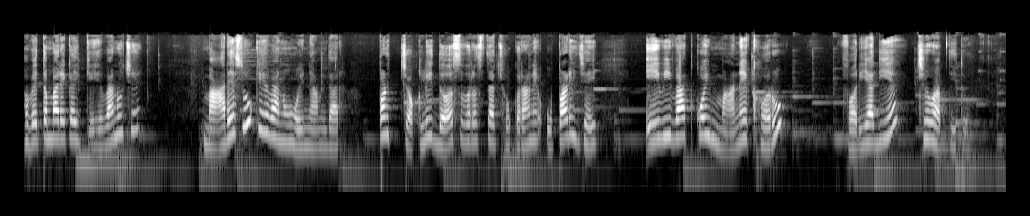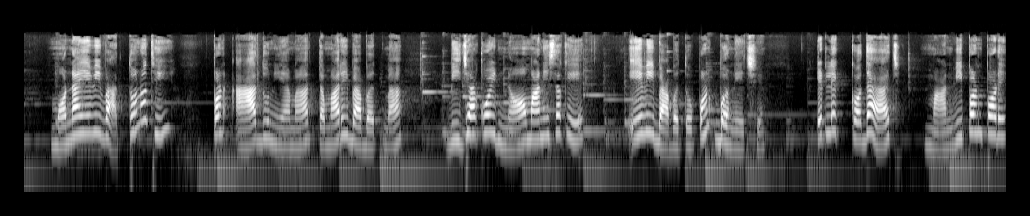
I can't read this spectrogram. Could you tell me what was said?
હવે તમારે કંઈ કહેવાનું છે? મારે શું કહેવાનું હોય નામદાર? પણ ચકલી દસ વર્ષના છોકરાને ઉપાડી જાય એવી વાત કોઈ માને ખરું? ફરિયાદીએ જવાબ દીધો, મના એવી વાત તો નથી, પણ આ દુનિયામાં તમારી બાબતમાં બીજા કોઈ ન માની શકે એવી બાબતો પણ બને છે. એટલે કદાચ માનવી પણ પડે.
